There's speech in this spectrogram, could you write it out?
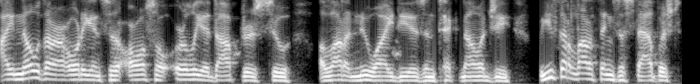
I know that our audience are also early adopters to a lot of new ideas and technology, but you've got a lot of things established.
